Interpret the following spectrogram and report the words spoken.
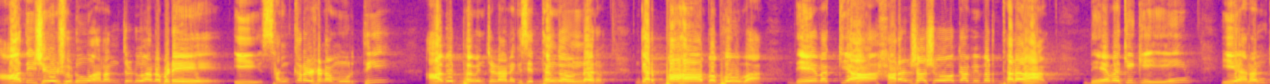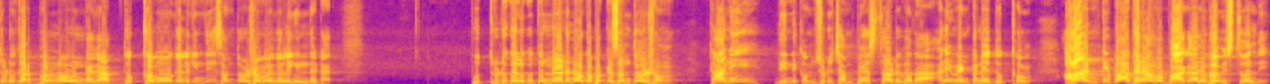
ఆదిశేషుడు అనంతుడు అనబడే ఈ సంకర్షణమూర్తి ఆవిర్భవించడానికి సిద్ధంగా ఉన్నారు. గర్భ బభూవ. దేవక్య హర్షశోక వివర్ధన. దేవకికి ఈ అనంతుడు గర్భంలో ఉండగా దుఃఖము కలిగింది సంతోషము కలిగిందట. పుత్రుడు కలుగుతున్నాడని ఒక పక్క సంతోషం. కానీ దీన్ని కంసుడు చంపేస్తాడు కదా అని వెంటనే దుఃఖం. అలాంటి బాధను ఆమె బాగా అనుభవిస్తోంది.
